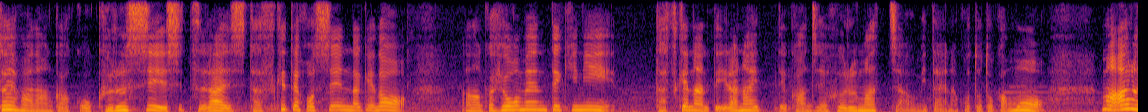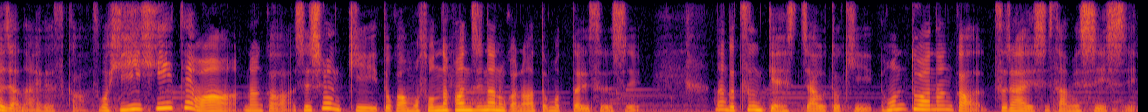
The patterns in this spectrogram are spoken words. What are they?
例えばなんかこう苦しいし辛いし助けてほしいんだけどなんか表面的に助けなんていらないっていう感じで振る舞っちゃうみたいなこととかもまああるじゃないですか。そこ引いてはなんか思春期とかもそんな感じなのかなと思ったりするしなんかツンケンしちゃう時本当はなんか辛いし寂しいし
